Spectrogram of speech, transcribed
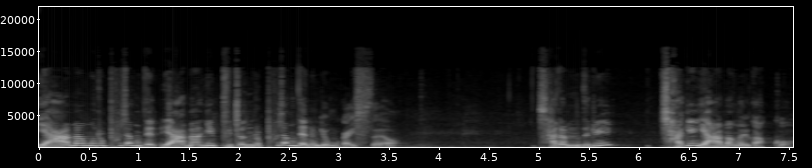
야망으로 포장된, 야망이 비전으로 포장되는 경우가 있어요. 사람들이 자기 야망을 갖고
